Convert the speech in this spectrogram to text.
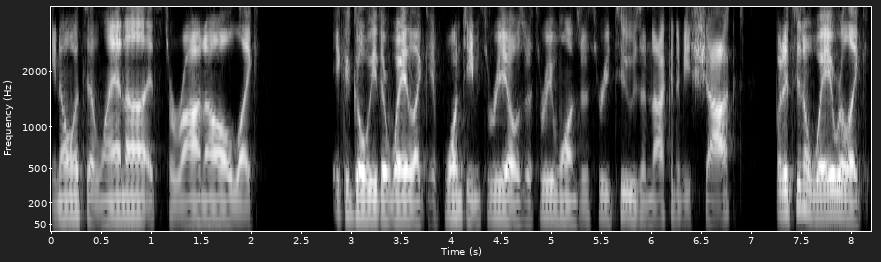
you know, it's Atlanta, it's Toronto, like. It could go either way. Like if one team three O's or three ones or three twos, I'm not going to be shocked. But it's in a way where like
